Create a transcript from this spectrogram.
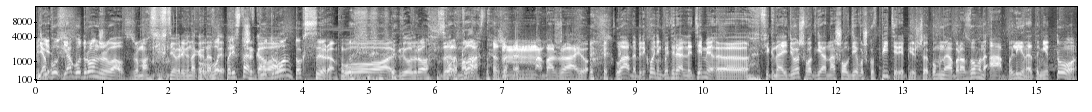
Я, я- гу- я гудрон жевал с Жуманским в те времена, когда вот ты представь, шиковал. гудрон, только с сыром. О, гудрон с сыром. Обожаю. Ладно, переходим к материальной теме. Э, Фиг найдешь. Вот я нашел девушку в Питере, пишет человек, умная, образованная. А, блин, это не то.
